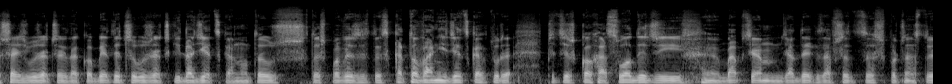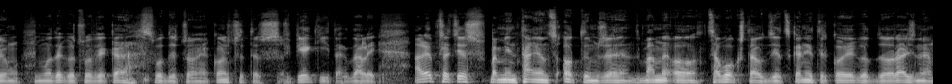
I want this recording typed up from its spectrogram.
6 łyżeczek dla kobiety, czy łyżeczki dla dziecka. No to już ktoś powie, że to jest katowanie dziecka, które przecież kocha słodycz i babcia, dziadek zawsze coś poczęstują młodego człowieka słodyczą jakąś, czy też wypieki i tak dalej. Ale przecież pamiętając o tym, że dbamy o całokształt dziecka, nie tylko jego doraźne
